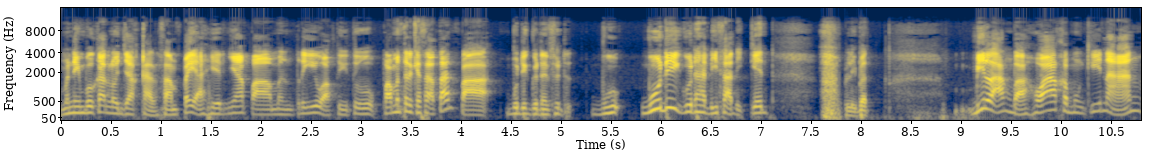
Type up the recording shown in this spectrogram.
menimbulkan lonjakan sampai akhirnya Pak Menteri waktu itu Pak Menteri Kesehatan Pak Budi Gunadi Bu, Budi Gunadi Sadikin belibet bilang bahwa kemungkinan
